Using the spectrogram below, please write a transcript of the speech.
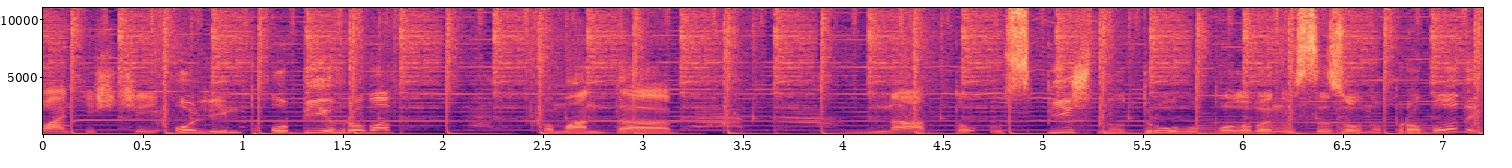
Аванті ще й Олімп обігрував. Команда надто успішну другу половину сезону проводить.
